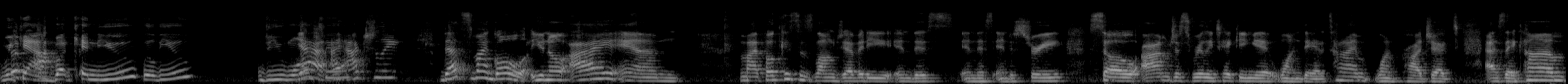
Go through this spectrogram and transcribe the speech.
we can. But can you? Will you? Do you want yeah, to? I actually that's my goal. You know, I am my focus is longevity in this in this industry. So I'm just really taking it one day at a time, one project as they come.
